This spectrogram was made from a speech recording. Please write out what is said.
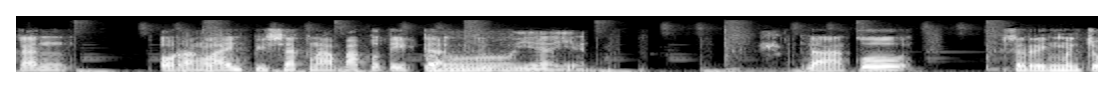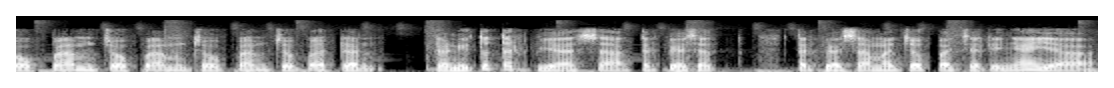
kan orang lain bisa kenapa aku tidak gitu. oh iya iya nah aku sering mencoba mencoba mencoba mencoba dan dan itu terbiasa terbiasa terbiasa mencoba jadinya ya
